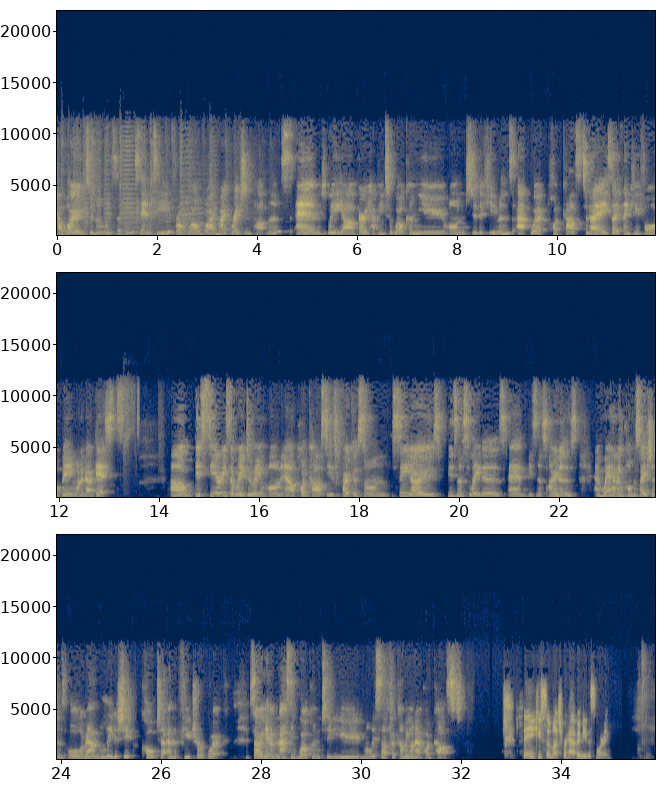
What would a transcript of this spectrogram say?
hello to Melissa Vincenti from Worldwide Migration Partners. And we are very happy to welcome you on to the Humans at Work podcast today. So thank you for being one of our guests. Um, this series that we're doing on our podcast is focused on CEOs, business leaders, and business owners. And we're having conversations all around leadership, culture, and the future of work. So, again, a massive welcome to you, Melissa, for coming on our podcast. Thank you so much for having me this morning.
